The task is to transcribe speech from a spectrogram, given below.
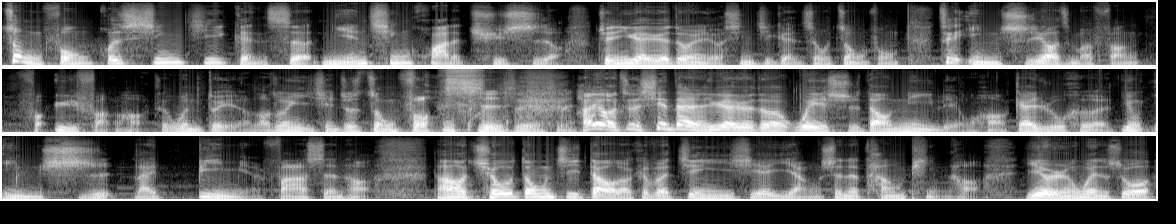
中风或者心肌梗塞年轻化的趋势哦，最近越来越多人有心肌梗塞或中风，这个饮食要怎么防防预防哈？这问对了，老中医以前就是中风，是是是。还有就是现代人越来越多的胃食道逆流哈，该如何用饮食来？避免发生哈，然后秋冬季到了，可不可建议一些养生的汤品哈？也有人问说，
